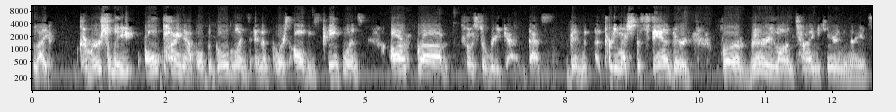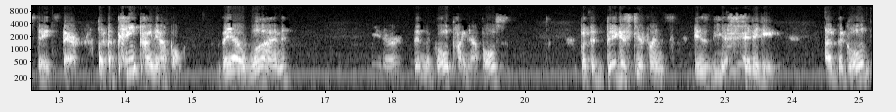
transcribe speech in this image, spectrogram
like commercially, all pineapple, the gold ones, and of course, all these pink ones are from Costa Rica. That's been pretty much the standard for a very long time here in the United States there. But the pink pineapple, they are one sweeter than the gold pineapples. But the biggest difference is the acidity of the gold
